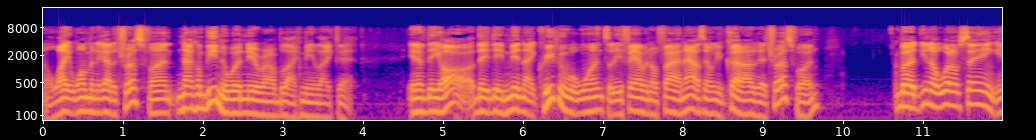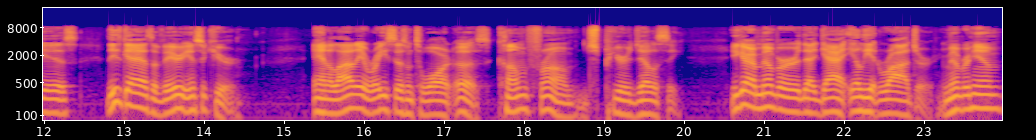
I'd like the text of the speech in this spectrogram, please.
a white woman that got a trust fund not gonna be nowhere near around black men like that. And if they are, they they midnight creeping with one, so their family don't find out, so they don't get cut out of that trust fund. But you know what I'm saying is these guys are very insecure, and a lot of their racism toward us come from just pure jealousy. You gotta remember that guy Elliot Rodger. Remember him?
